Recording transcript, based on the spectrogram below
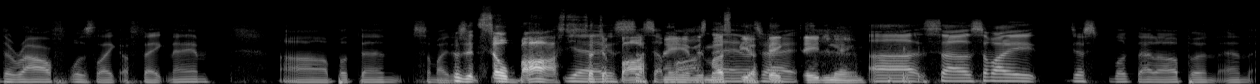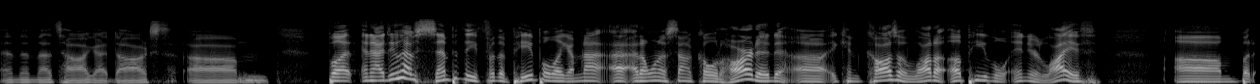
the Ralph was like a fake name, uh, but then somebody Because it's so boss, Yeah, such a boss such a name. boss it must name, be a fake right. stage name. uh, so somebody just looked that up, and and and then that's how I got doxxed. Um, but and I do have sympathy for the people. Like I'm not, I, I don't want to sound cold hearted. Uh, it can cause a lot of upheaval in your life. Um, but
